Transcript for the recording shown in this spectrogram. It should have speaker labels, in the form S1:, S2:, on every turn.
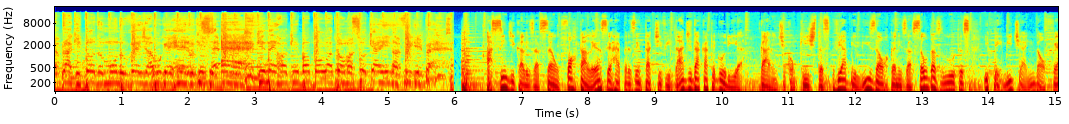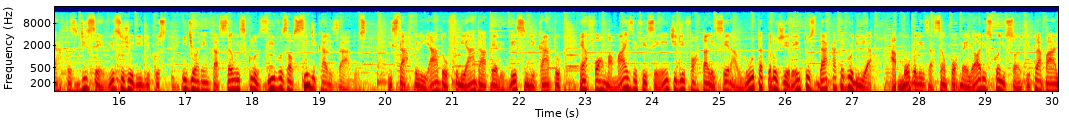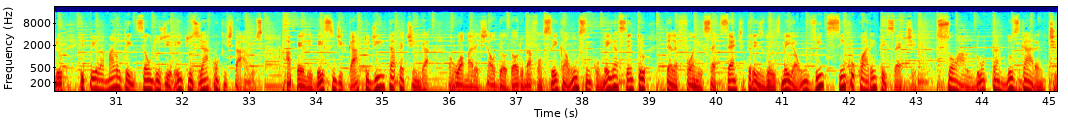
S1: pra que todo mundo veja o guerreiro que cê é. Que nem rock toma soco e ainda fica em pé.
S2: A sindicalização fortalece a representatividade da categoria, garante conquistas, viabiliza a organização das lutas e permite ainda ofertas de serviços jurídicos e de orientação exclusivos aos sindicalizados. Estar filiado ou filiada à PLB Sindicato é a forma mais eficiente de fortalecer a luta pelos direitos da categoria, a mobilização por melhores condições de trabalho e pela manutenção dos direitos já conquistados. A PLB Sindicato de Itapetinga, Rua Marechal Deodoro da Fonseca, 156 Centro, telefone 7732612547. Só a luta nos garante.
